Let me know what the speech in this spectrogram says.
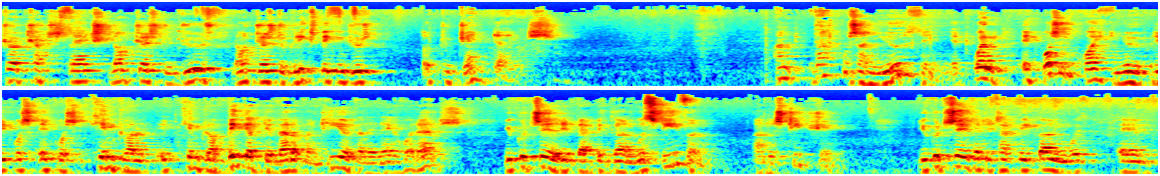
church had stretched not just to Jews, not just to Greek speaking Jews, but to Gentiles. And that was a new thing. It, well, it wasn't quite new, but it was it was came to a it came to a bigger development here than anywhere else. You could say that it had begun with Stephen and his teaching. You could say that it had begun with um,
